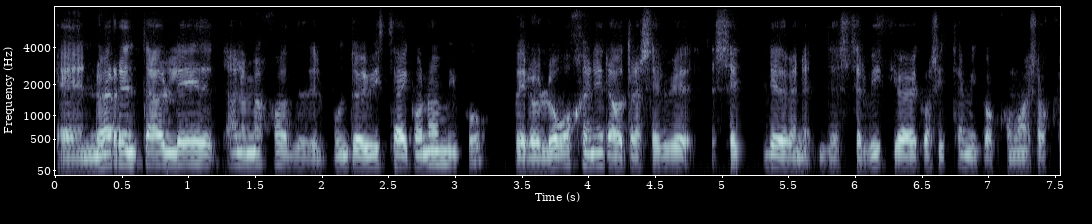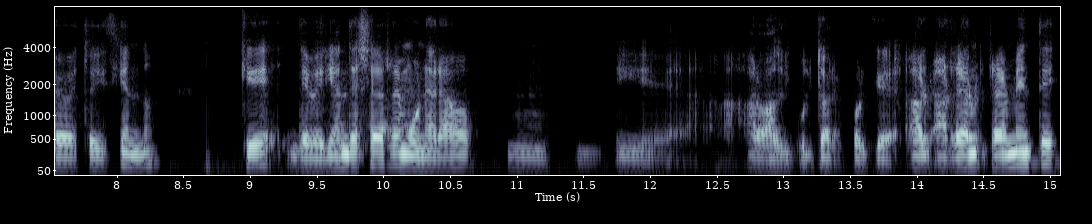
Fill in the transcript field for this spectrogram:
eh, no es rentable a lo mejor desde el punto de vista económico, pero luego genera otra serie, de, servicios ecosistémicos como esos que os estoy diciendo, que deberían de ser remunerados mm, a los agricultores, porque realmente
